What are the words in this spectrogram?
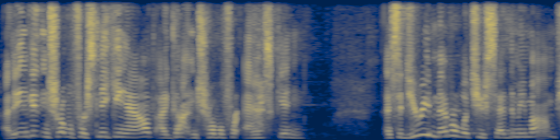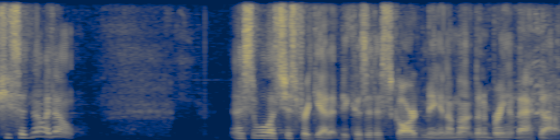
I didn't get in trouble for sneaking out. I got in trouble for asking. I said, Do you remember what you said to me, mom? She said, No, I don't. I said, Well, let's just forget it because it has scarred me and I'm not going to bring it back up.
